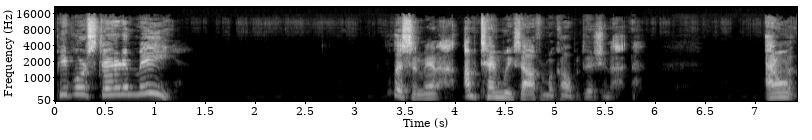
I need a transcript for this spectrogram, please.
People are staring at me. Listen, man, I'm 10 weeks out from a competition. I, I don't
